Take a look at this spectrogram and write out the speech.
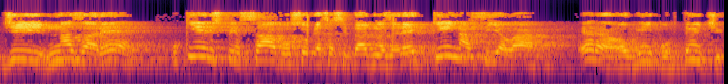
de Nazaré, o que eles pensavam sobre essa cidade de Nazaré e quem nascia lá era alguém importante.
